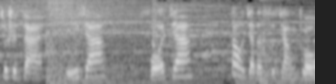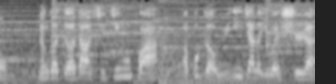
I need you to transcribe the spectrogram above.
就是在儒家、佛家、道家的思想中，能够得到其精华而不苟于一家的一位诗人。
